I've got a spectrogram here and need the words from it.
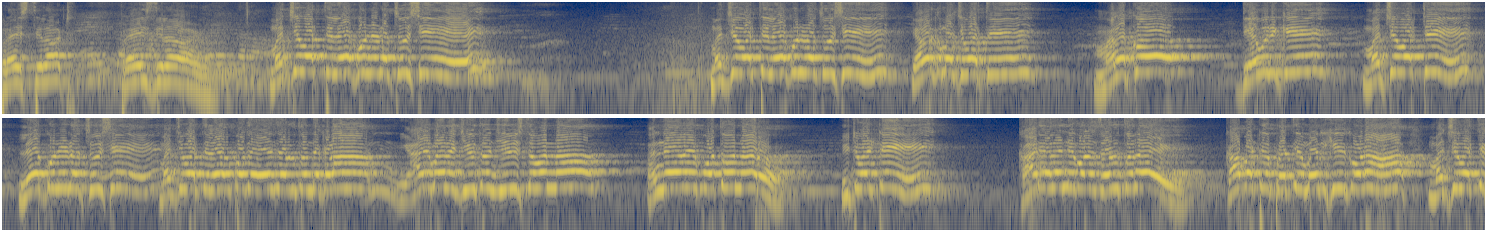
ప్రైజ్ తిలాట్ ప్రైజ్ తిలాడు మధ్యవర్తి లేకుండా చూసి మధ్యవర్తి లేకుండా చూసి ఎవరికి మధ్యవర్తి? మనకు దేవునికి మధ్యవర్తి లేకుండా చూసి మధ్యవర్తి లేకపోతే ఏం జరుగుతుంది ఇక్కడ? న్యాయమైన జీవితం జీవిస్తూ ఉన్నా అన్యాయమైపోతూ ఉన్నారు ఇటువంటి కార్యాలన్నీ కూడా జరుగుతున్నాయి. కాబట్టి ప్రతి మనిషికి కూడా మధ్యవర్తి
